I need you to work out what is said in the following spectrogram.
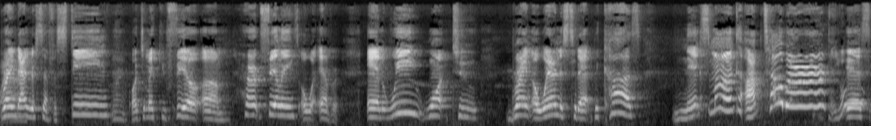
bring down your self esteem, or to make you feel um, hurt feelings or whatever. And we want to bring awareness to that because next month, October, Yoo. is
